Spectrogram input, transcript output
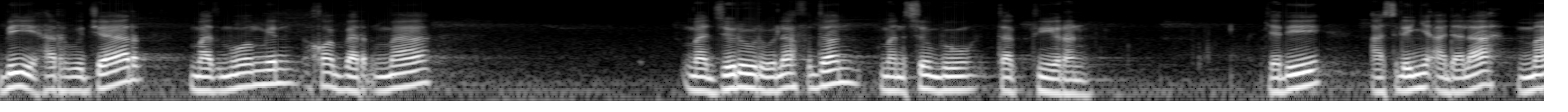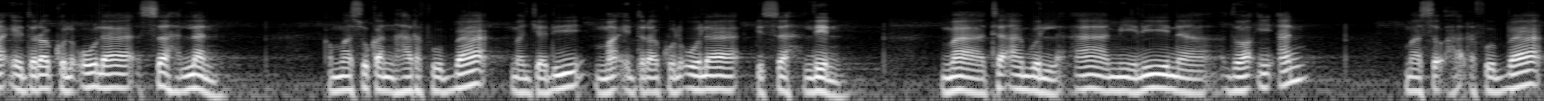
Bi harfu jar. Madmumin khabar ma. Majruru lafdan. Mansubu takdiran. Jadi aslinya adalah ma idrakul ula sahlan kemasukan harfu ba menjadi ma idrakul ula bisahlin. Ma ta'abul amilina dha'ian. Masuk harfu ba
